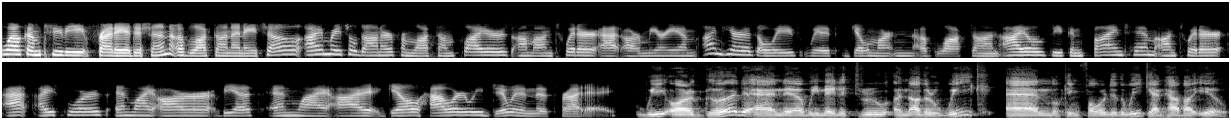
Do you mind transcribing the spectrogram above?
Welcome to the Friday edition of Locked On NHL. I'm Rachel Donner from Locked On Flyers. I'm on Twitter at rmiriam. I'm here as always with Gil Martin of Locked On Isles. You can find him on Twitter at Ice Wars NYR NYI. Gil, how are we doing this Friday? We are good, and uh, we made it through another week, and looking forward to the weekend. How about you?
